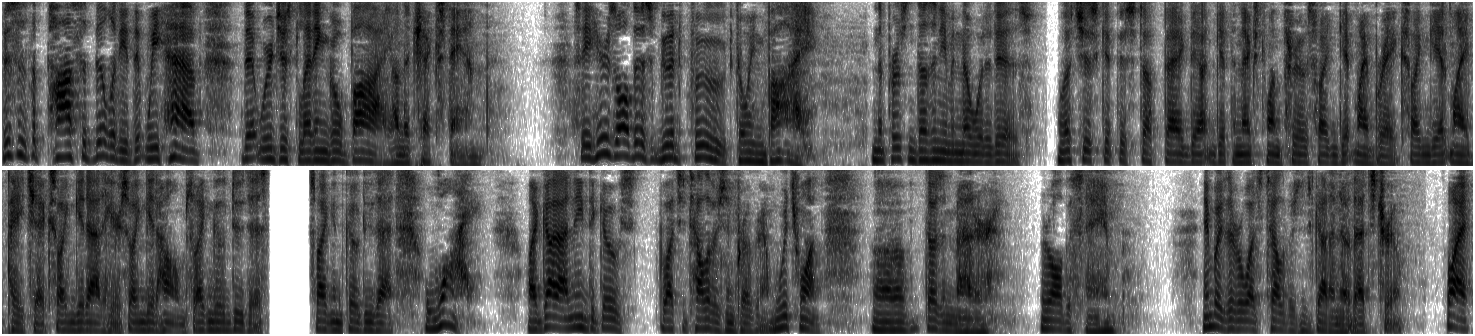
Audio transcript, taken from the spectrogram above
This is the possibility that we have that we're just letting go by on the check stand. See, here's all this good food going by, and the person doesn't even know what it is. Let's just get this stuff bagged out and get the next one through so I can get my break, so I can get my paycheck, so I can get out of here, so I can get home, so I can go do this, so I can go do that. Why? My God, I need to go watch a television program. Which one? Uh, doesn't matter. They're all the same. Anybody who's ever watched television's got to know that's true. That's why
